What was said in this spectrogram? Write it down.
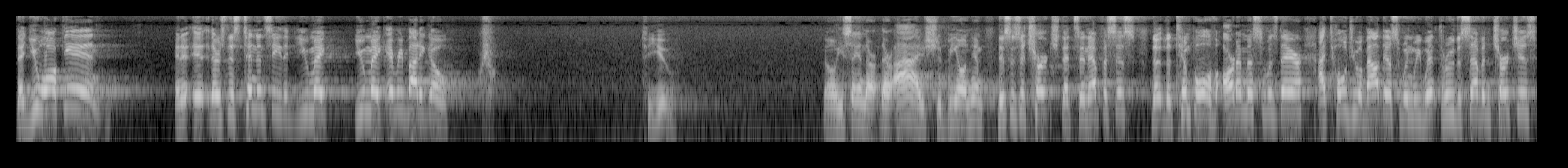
that you walk in and it, it, there's this tendency that you make, you make everybody go to you. No, he's saying their, their eyes should be on him. This is a church that's in Ephesus. The, the temple of Artemis was there. I told you about this when we went through the seven churches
